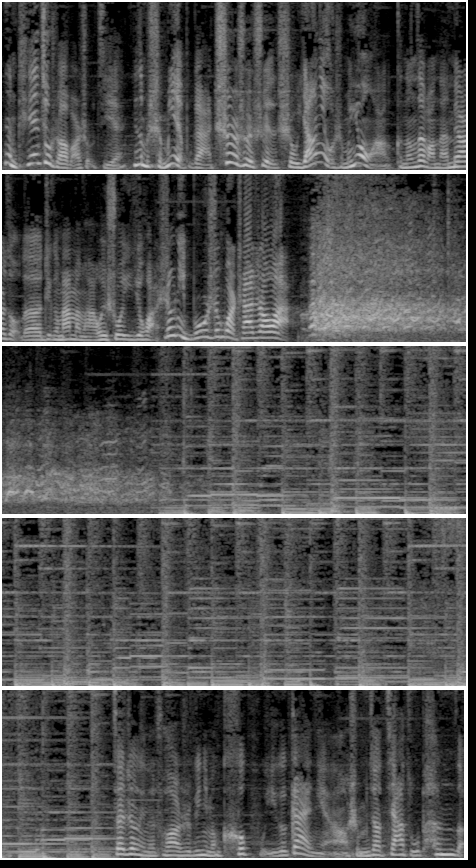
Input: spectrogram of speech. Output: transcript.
你怎么天天就知道玩手机？你怎么什么也不干，吃着睡，睡着吃？我养你有什么用啊？可能再往南边走的这个妈妈们还会说一句话：生你不如生块叉烧啊。在这里呢，楚老师给你们科普一个概念啊，什么叫家族喷子？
